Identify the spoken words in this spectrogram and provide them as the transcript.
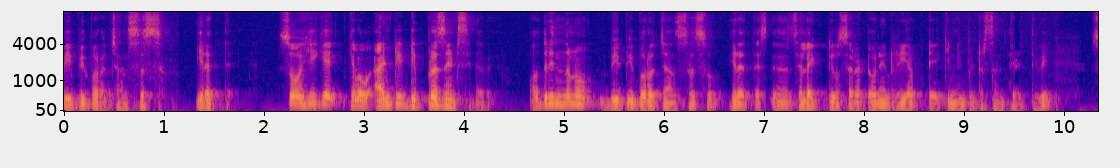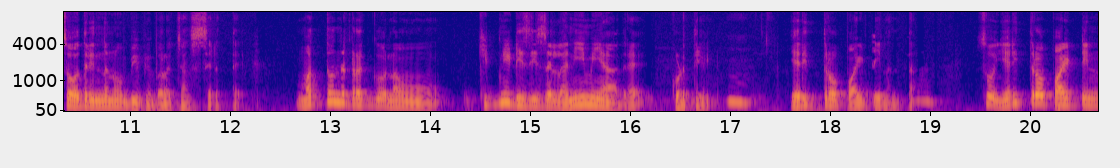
ಬಿ ಪಿ ಬರೋ ಚಾನ್ಸಸ್ ಇರುತ್ತೆ. ಸೊ ಹೀಗೆ ಕೆಲವು ಆ್ಯಂಟಿ ಡಿಪ್ರೆಸೆಂಟ್ಸ್ ಇದ್ದಾವೆ ಅದರಿಂದನೂ ಬಿ ಪಿ ಬರೋ ಚಾನ್ಸಸ್ಸು ಇರುತ್ತೆ. ಸೆಲೆಕ್ಟಿವ್ ಸೆರಟೋನಿನ್ ರಿಯಪ್ಟೇಕ್ ಇನ್ಹಿಬಿಟರ್ಸ್ ಅಂತ ಹೇಳ್ತೀವಿ. ಸೊ ಅದರಿಂದನೂ ಬಿ ಪಿ ಬರೋ ಚಾನ್ಸಸ್ ಇರುತ್ತೆ. ಮತ್ತೊಂದು ಡ್ರಗ್ಗು ನಾವು ಕಿಡ್ನಿ ಡಿಸೀಸಲ್ಲಿ ಅನೀಮಿಯಾ ಆದರೆ ಕೊಡ್ತೀವಿ. ಎರಿಥ್ರೋಪಾಯ್ಟಿನ್ ಅಂತ. ಸೊ ಎರಿಥ್ರೋಪಾಯ್ಟಿನ್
